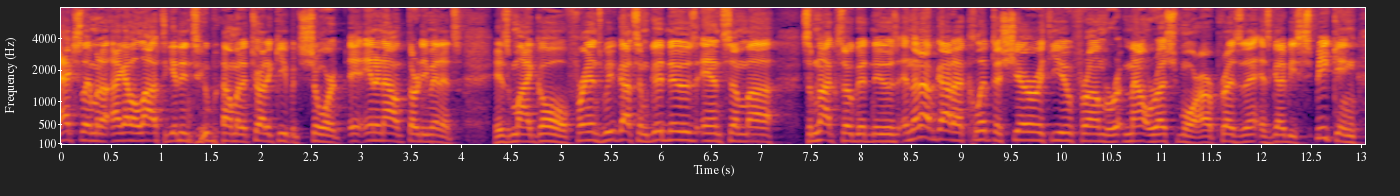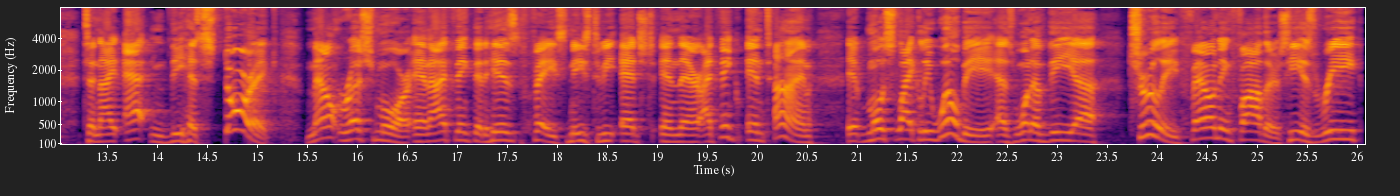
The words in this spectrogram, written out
Actually, I'm gonna. I got a lot to get into, but I'm gonna try to keep it short. In and out, 30 minutes is my goal. Friends, we've got some good news and some uh, some not so good news, and then I've got a clip to share with you from Mount Rushmore. Our president is going to be speaking tonight at the historic Mount Rushmore, and I think that his face needs to be etched in there. I think in time it most likely will be as one of the. Uh, truly founding fathers. He is re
